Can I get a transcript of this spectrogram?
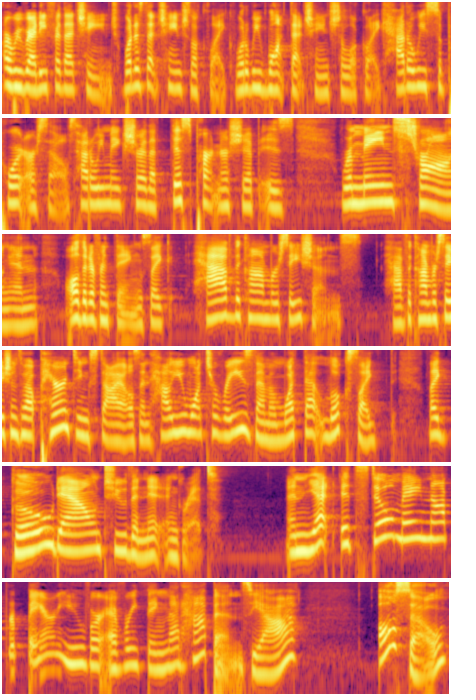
Are we ready for that change? What does that change look like? What do we want that change to look like? How do we support ourselves? How do we make sure that this partnership is remain strong and all the different things. Like, have the conversations. Have the conversations about parenting styles and how you want to raise them and what that looks like. Like, go down to the knit and grit. And yet, it still may not prepare you for everything that happens. Yeah. Also,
